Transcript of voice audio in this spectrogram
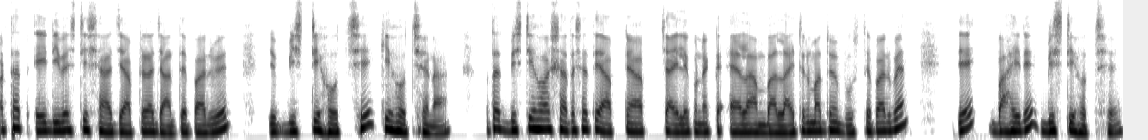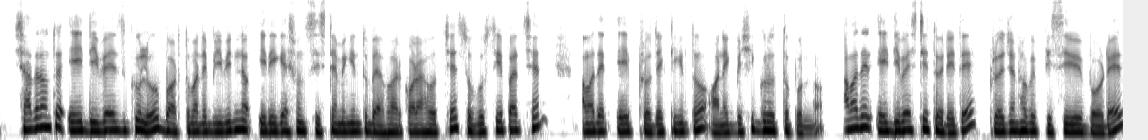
অর্থাৎ এই ডিভাইসটির সাহায্যে আপনারা জানতে পারবেন যে বৃষ্টি হচ্ছে কি হচ্ছে না। অর্থাৎ বৃষ্টি হওয়ার সাথে সাথে আপনি আপ- চাইলে কোনো একটা অ্যালার্ম বা লাইটের মাধ্যমে বুঝতে পারবেন যে বাহিরে বৃষ্টি হচ্ছে। সাধারণত এই ডিভাইসগুলো বর্তমানে বিভিন্ন ইরিগেশন সিস্টেমে কিন্তু ব্যবহার করা হচ্ছে। সো বুঝতেই পারছেন, আমাদের এই প্রজেক্টটি কিন্তু অনেক বেশি গুরুত্বপূর্ণ। আমাদের এই ডিভাইসটি তৈরিতে প্রয়োজন হবে পিসিবি বোর্ডের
